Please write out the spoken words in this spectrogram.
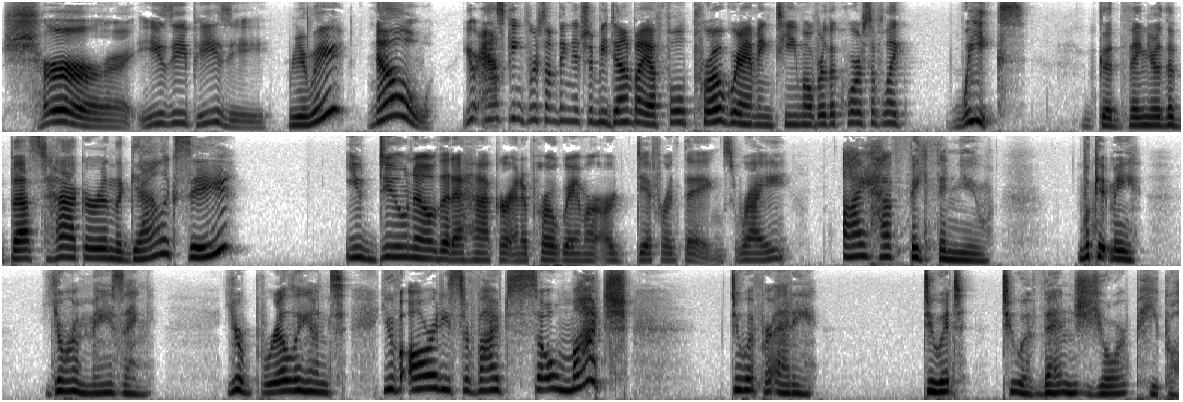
Sure, easy peasy. Really? No! You're asking for something that should be done by a full programming team over the course of like weeks. Good thing you're the best hacker in the galaxy. You do know that a hacker and a programmer are different things, right? I have faith in you. Look at me. You're amazing. You're brilliant. You've already survived so much. Do it for Eddie. Do it to avenge your people.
